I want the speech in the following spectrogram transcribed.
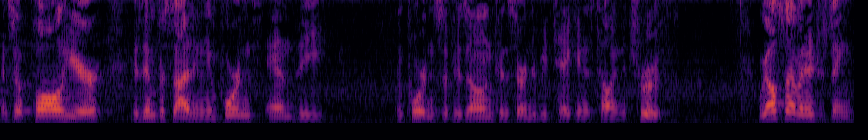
And so, Paul here is emphasizing the importance and the importance of his own concern to be taken as telling the truth. We also have an interesting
